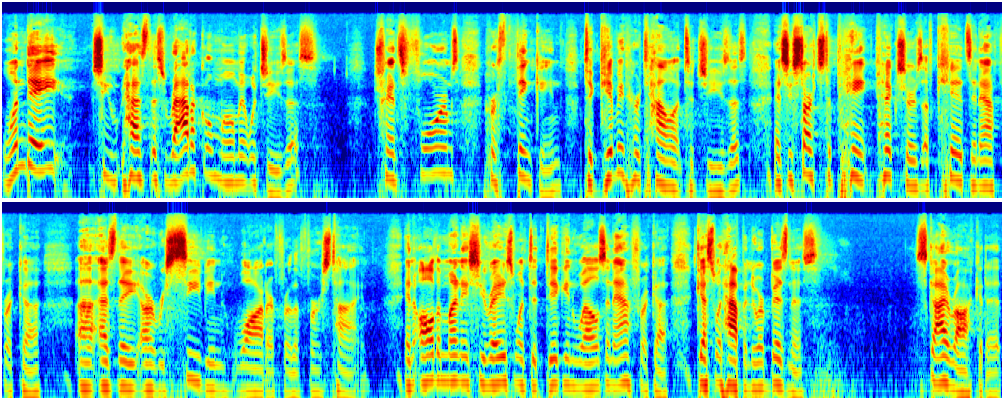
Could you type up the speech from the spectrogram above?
One day, she has this radical moment with Jesus transforms her thinking to giving her talent to Jesus, and she starts to paint pictures of kids in Africa uh, as they are receiving water for the first time. And all the money she raised went to digging wells in Africa. Guess what happened to her business? Skyrocketed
